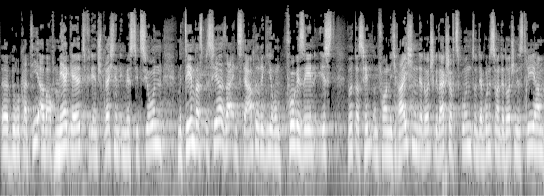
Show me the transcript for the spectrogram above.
Bürokratie, aber auch mehr Geld für die entsprechenden Investitionen. Mit dem, was bisher seitens der Ampelregierung vorgesehen ist, wird das hinten und vorne nicht reichen. Der Deutsche Gewerkschaftsbund und der Bundesverband der deutschen Industrie haben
